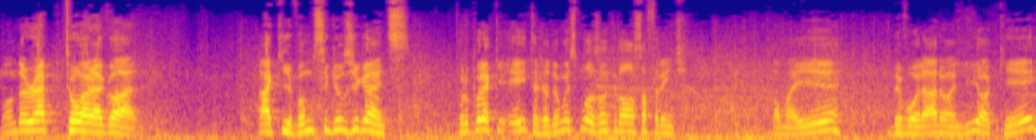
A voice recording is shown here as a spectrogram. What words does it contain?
Vamos do Raptor agora. Aqui, vamos seguir os gigantes. Foram por aqui. Eita, já deu uma explosão aqui na nossa frente. Calma aí. Devoraram ali, ok.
